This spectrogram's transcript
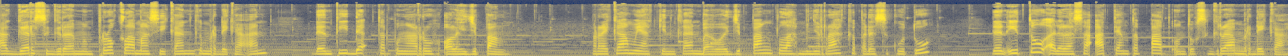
agar segera memproklamasikan kemerdekaan dan tidak terpengaruh oleh Jepang. Mereka meyakinkan bahwa Jepang telah menyerah kepada sekutu dan itu adalah saat yang tepat untuk segera merdeka.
